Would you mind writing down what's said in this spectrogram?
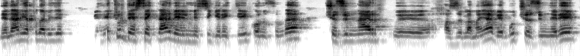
neler yapılabilir ne tür destekler verilmesi gerektiği konusunda çözümler e, hazırlamaya ve bu çözümleri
